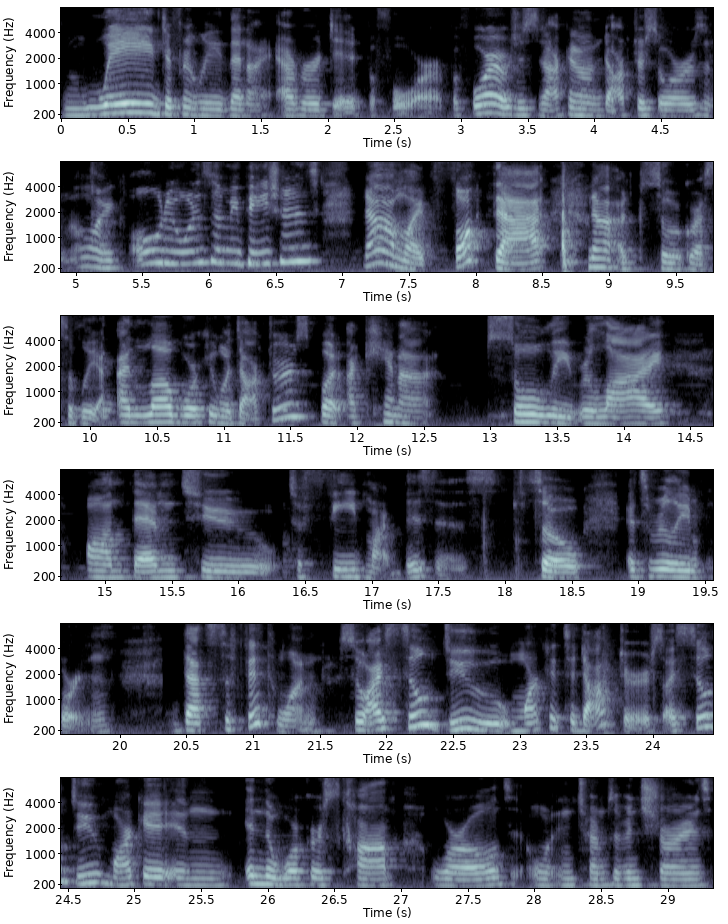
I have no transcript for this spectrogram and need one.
way differently than I ever did before. Before I was just knocking on doctor's doors and I'm like, oh, do you want to send me patients? Now I'm like, fuck that. Not so aggressively. I love working with doctors, but I cannot solely rely on them to to feed my business so it's really important that's the fifth one. So i still do market to doctors. I still do market in in the workers comp world in terms of insurance.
